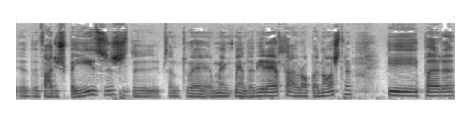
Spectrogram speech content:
Eh, de vários países, de, portanto é uma encomenda direta à Europa Nostra, e para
